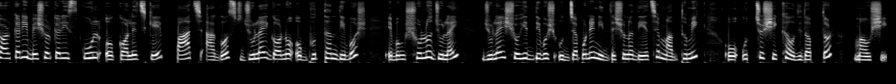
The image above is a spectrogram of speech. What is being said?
সরকারি বেসরকারি স্কুল ও কলেজকে পাঁচ আগস্ট জুলাই গণ অভ্যুত্থান দিবস এবং ১৬ জুলাই জুলাই শহীদ দিবস উদযাপনের নির্দেশনা দিয়েছে মাধ্যমিক ও উচ্চ শিক্ষা অধিদপ্তর মাউসি।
